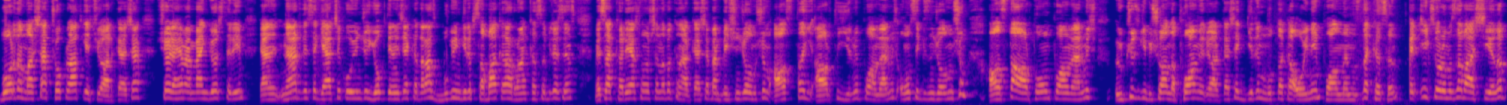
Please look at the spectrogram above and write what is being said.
Bu arada maçlar çok rahat geçiyor arkadaşlar. Şöyle hemen ben göstereyim. Yani neredeyse gerçek oyuncu yok denecek kadar az. Bugün girip sabaha kadar rank kasabilirsiniz. Mesela kariyer sonuçlarına bakın arkadaşlar. Ben 5. olmuşum. Alsta artı 20 puan vermiş. 18. olmuşum. Alsta artı 10 puan vermiş. Öküz gibi şu anda puan veriyor arkadaşlar. Girin mutlaka oynayın puanlarınızı da kasın. Evet ilk sorumuzla başlayalım.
